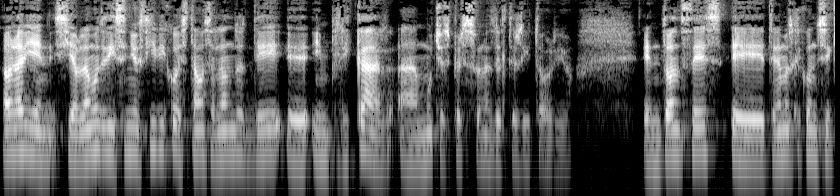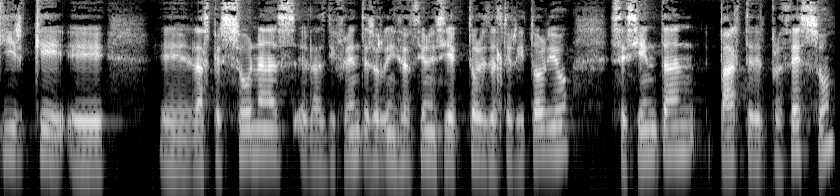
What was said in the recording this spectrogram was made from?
Ahora bien, si hablamos de diseño cívico, estamos hablando de eh, implicar a muchas personas del territorio. Entonces, tenemos que conseguir que las personas, las diferentes organizaciones y actores del territorio se sientan parte del proceso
